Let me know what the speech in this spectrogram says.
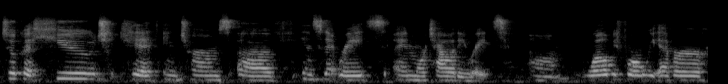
took a huge hit in terms of incident rates and mortality rates, um, well before we ever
